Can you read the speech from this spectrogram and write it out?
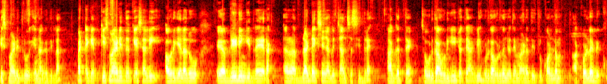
ಕಿಸ್ ಮಾಡಿದ್ರು ಏನಾಗೋದಿಲ್ಲ. ಬಟ್ ಅಗೇನ್ ಕಿಸ್ ಮಾಡಿದ ಕೇಸಲ್ಲಿ ಅವ್ರಿಗೆಲ್ಲರೂ ಬ್ಲೀಡಿಂಗ್ ಇದ್ದರೆ ರಕ್ ಬ್ಲಡ್ ಎಕ್ಸ್ಚೇಂಜ್ ಆಗೋ ಚಾನ್ಸಸ್ ಇದ್ದರೆ ಆಗುತ್ತೆ. ಸೊ ಹುಡುಗ ಹುಡುಗಿ ಜೊತೆ ಆಗಲಿ, ಹುಡುಗ ಹುಡುಗನ ಜೊತೆ ಮಾಡೋದಿದ್ರು ಕಾಂಡಮ್ ಹಾಕ್ಕೊಳ್ಳೇಬೇಕು.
